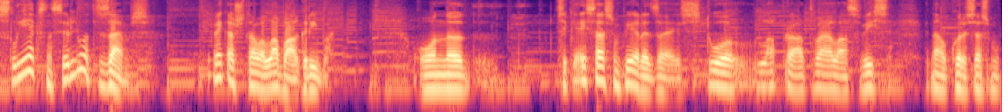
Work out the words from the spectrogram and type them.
slieksnis ir ļoti zems. Vienkārši tava labā griba. Un, eh, cik es esmu pieredzējis, to labprāt vēlās visi. Nav, kur es esmu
